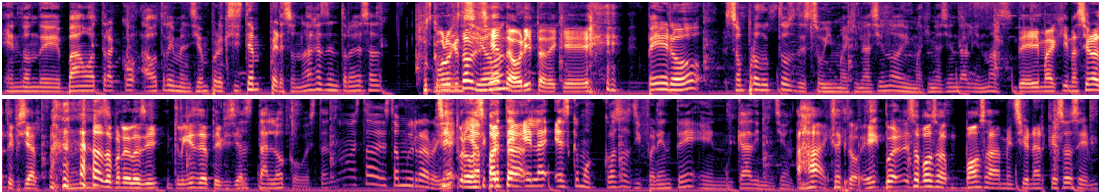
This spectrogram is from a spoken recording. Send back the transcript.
en donde va a otra, co- a otra dimensión, pero existen personajes dentro de esa Pues como lo que estamos diciendo ahorita, de que. Pero son productos de su imaginación o de imaginación de alguien más. de imaginación artificial. Mm. Vamos a ponerlo así. Inteligencia artificial. Entonces está loco, güey. Está, no, está, está muy raro. Sí, y, pero y aparte, cuenta- él es como cosas diferentes en cada dimensión. Ajá, exacto. Eh, bueno, eso vamos a, vamos a mencionar que eso es en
